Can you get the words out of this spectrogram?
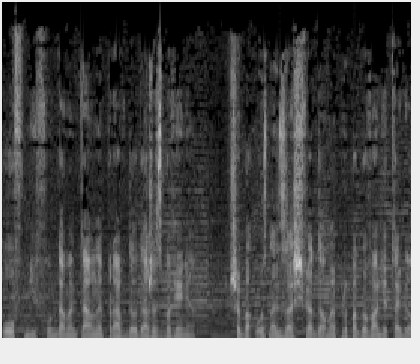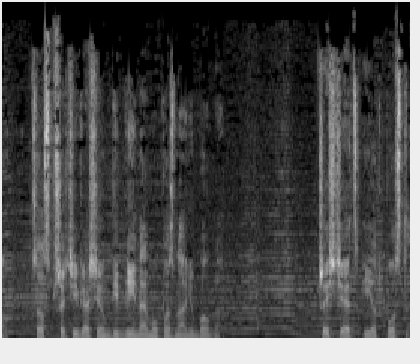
ufni fundamentalne prawdy o darze zbawienia, trzeba uznać za świadome propagowanie tego, co sprzeciwia się biblijnemu poznaniu Boga czyściec i odpusty.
